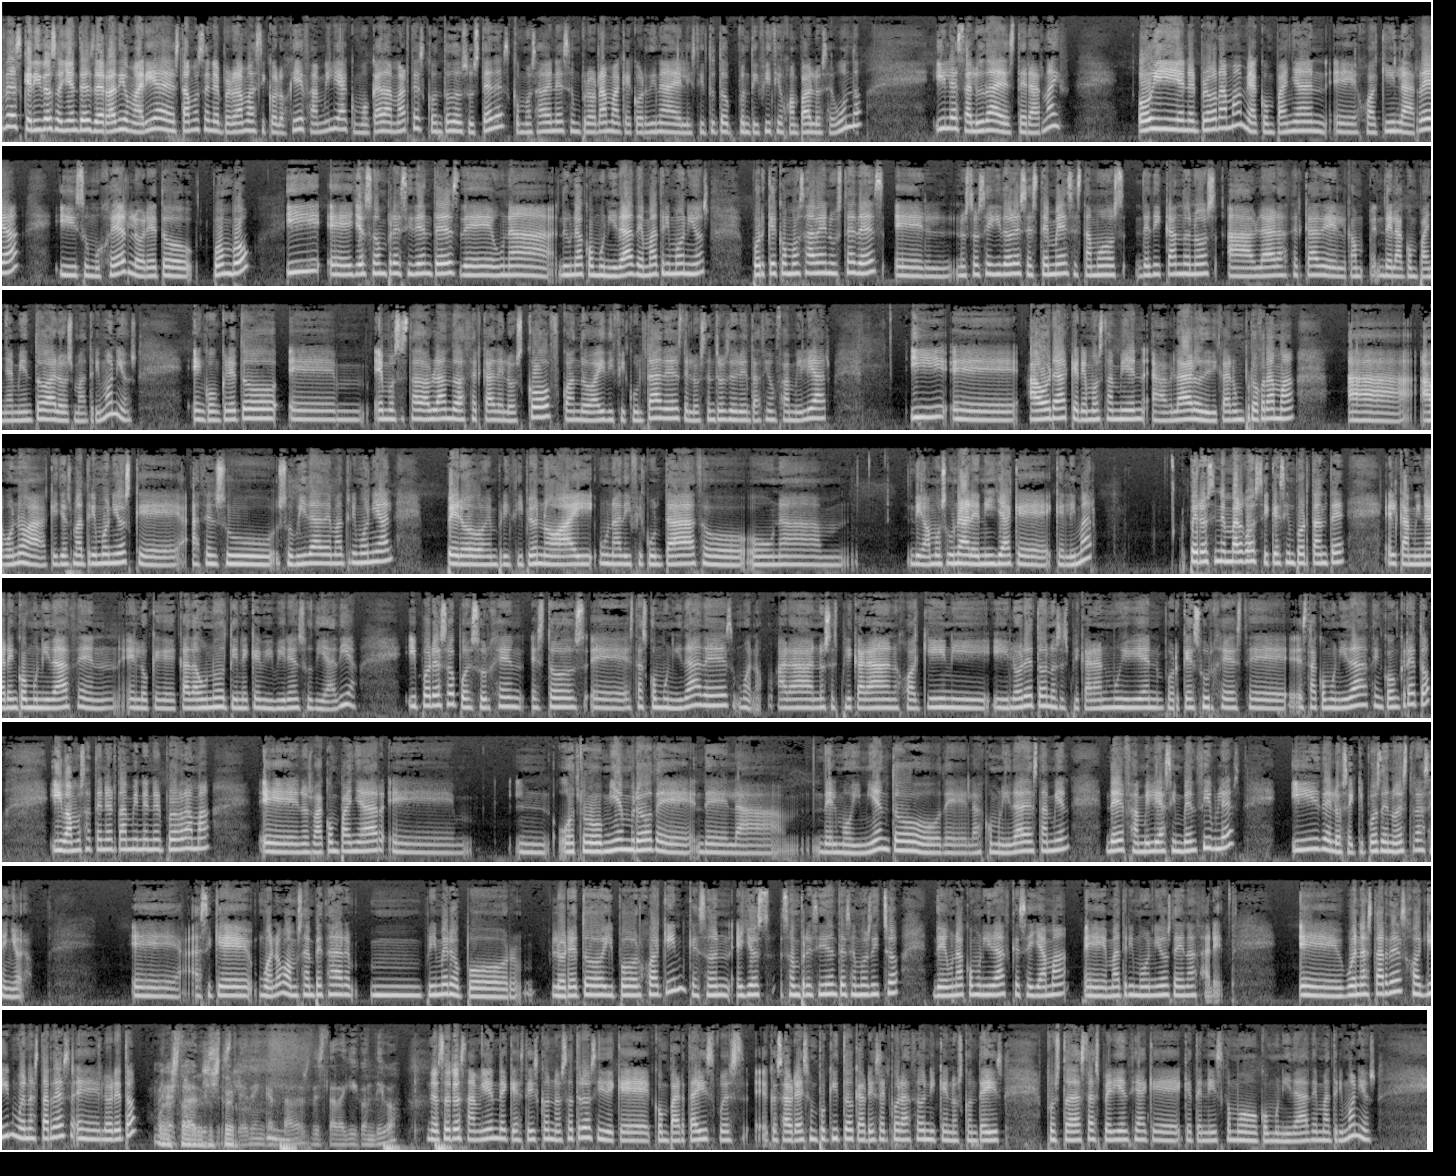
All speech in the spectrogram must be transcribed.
Tardes, queridos oyentes de Radio María. Estamos en el programa Psicología y Familia, como cada martes, con todos ustedes. Como saben, es un programa que coordina el Instituto Pontificio Juan Pablo II. Y les saluda Esther Arnaiz. Hoy en el programa me acompañan eh, Joaquín Larrea y su mujer Loreto Pombo, y eh, ellos son presidentes de una, de una comunidad de matrimonios porque como saben ustedes, nuestros seguidores este mes estamos dedicándonos a hablar acerca del, del acompañamiento a los matrimonios. En concreto, em, hemos estado hablando acerca de los COF cuando hay dificultades, de los centros de orientación familiar. Y eh, ahora queremos también hablar o dedicar un programa a, bueno, a aquellos matrimonios que hacen su, su vida de matrimonial, pero en principio no hay una dificultad o, una, digamos, una arenilla que, limar. Pero, sin embargo, sí que es importante el caminar en comunidad en, en, lo que cada uno tiene que vivir en su día a día. Y por eso, pues surgen estos, eh, estas comunidades. Bueno, ahora nos explicarán Joaquín y, Loreto, nos explicarán muy bien por qué surge este, esta comunidad en concreto. Y vamos a tener también en el programa, eh, nos va a acompañar eh, otro miembro de, de la, del movimiento o de las comunidades también de Familias Invencibles y de los equipos de Nuestra Señora. Eh, así que, bueno, vamos a empezar mm, primero por Loreto y por Joaquín, que son, ellos son presidentes, hemos dicho, de una comunidad que se llama eh, Matrimonios de Nazaret. Eh, buenas tardes, Joaquín. Buenas tardes, eh, Loreto. Buenas, tardes, Esther. Encantados de estar aquí contigo. Nosotros también, de que estéis con nosotros y de que compartáis, pues, eh, que os abráis un poquito, que abréis el corazón y que nos contéis, pues, toda esta experiencia que, tenéis como comunidad de matrimonios.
